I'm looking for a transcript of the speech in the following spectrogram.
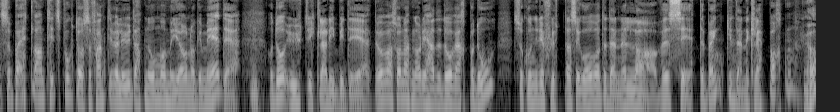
Så på et eller annet tidspunkt da, så fant de vel ut at nå må vi gjøre noe med det. Og da utvikla de bidet. Det var sånn at når de hadde da vært på do, så kunne de flytte seg over til denne lave setebenken, denne klepperten. Ja.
